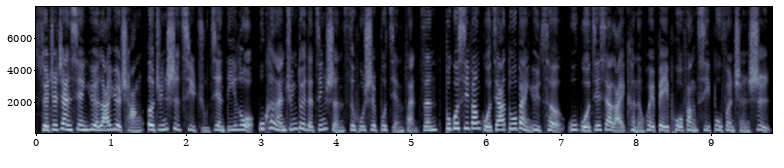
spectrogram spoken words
随着战线越拉越长，俄军士气逐渐低落，乌克兰军队的精神似乎是不减反增。不过西方国家多半预测，乌国接下来可能会被迫放弃部分城市，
